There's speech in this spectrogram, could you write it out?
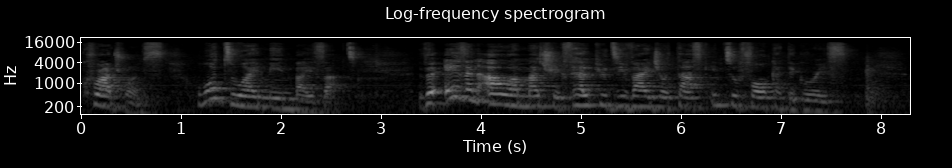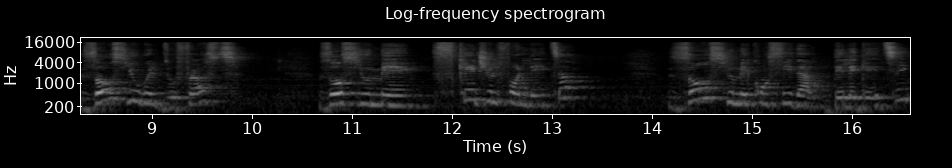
quadrants. What do I mean by that? The Eisenhower matrix helps you divide your task into four categories. Those you will do first, those you may schedule for later, those you may consider delegating,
